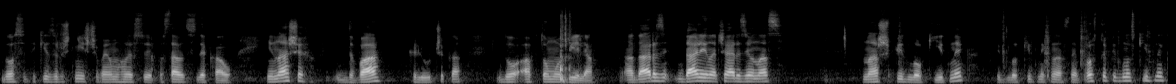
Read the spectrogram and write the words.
Досить такі зручні, щоб ви могли собі поставити сюди каву. І наших два ключика до автомобіля. А далі на черзі у нас наш підлокітник. Підлокітник у нас не просто підлокітник,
